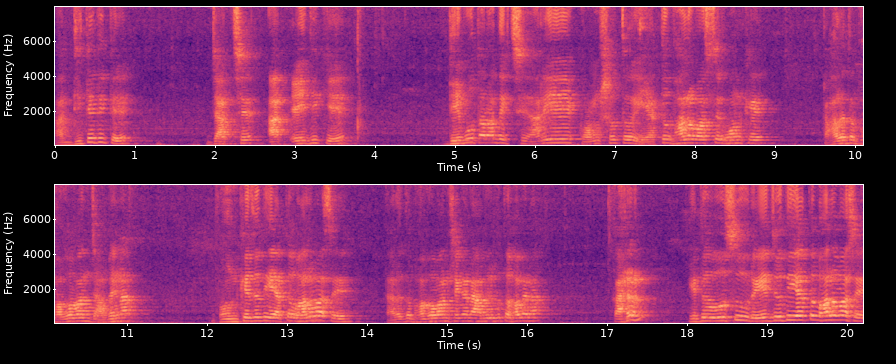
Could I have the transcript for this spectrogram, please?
আর দিতে দিতে যাচ্ছে, আর এইদিকে দেবতারা দেখছে, আরে কংস তো এত ভালোবাসছে বোনকে, তাহলে তো ভগবান যাবে না। বোনকে যদি এত ভালোবাসে, তাহলে তো ভগবান সেখানে আবির্ভূত হবে না। কারণ কিন্তু অসুর, এ যদি এত ভালোবাসে,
